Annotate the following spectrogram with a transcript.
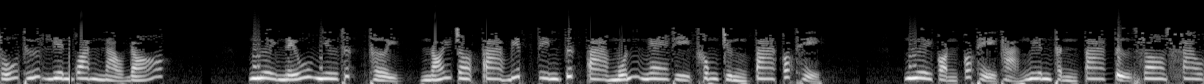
số thứ liên quan nào đó. Ngươi nếu như thức thời, nói cho ta biết tin tức ta muốn nghe thì không chừng ta có thể. Ngươi còn có thể thả nguyên thần ta tự do sao,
